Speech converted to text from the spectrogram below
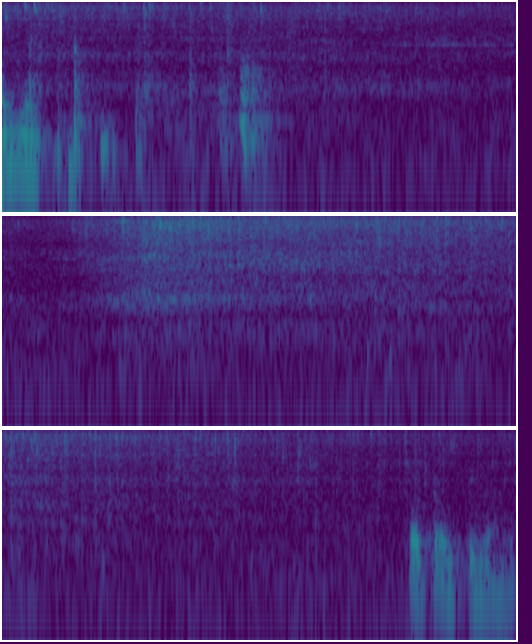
స్టవ్ ఆఫ్ చేసి ఫోటో తీయాలి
